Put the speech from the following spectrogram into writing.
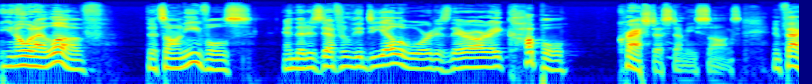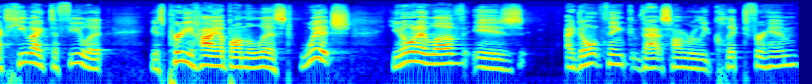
you know what I love that's on Evils and that is definitely the DL award is there are a couple Crash Test Dummies songs. In fact, He Like to Feel It is pretty high up on the list, which you know what I love is I don't think that song really clicked for him.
